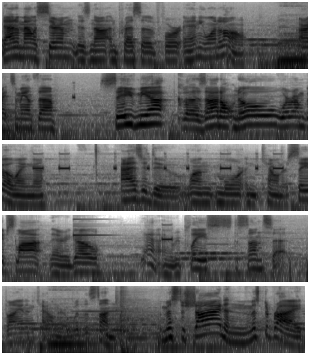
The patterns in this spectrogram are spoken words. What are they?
that amount of serum is not impressive for anyone at all. Alright, Samantha. Save me up, because I don't know where I'm going. As you do. One more encounter save slot. There we go. Yeah, replace the sunset by an encounter with the sun. Mr. Shine and Mr. Bright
